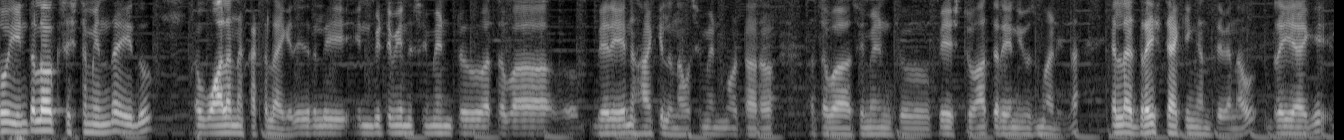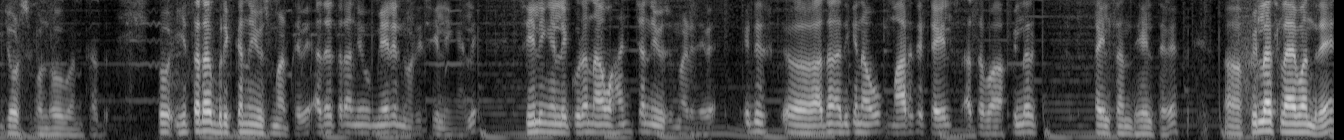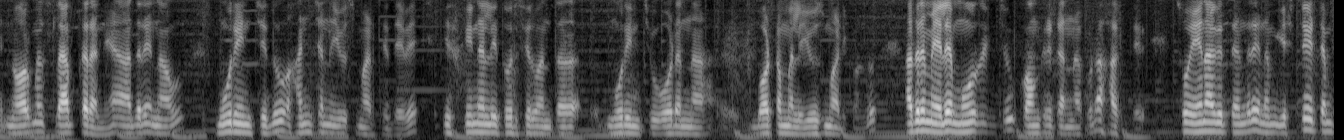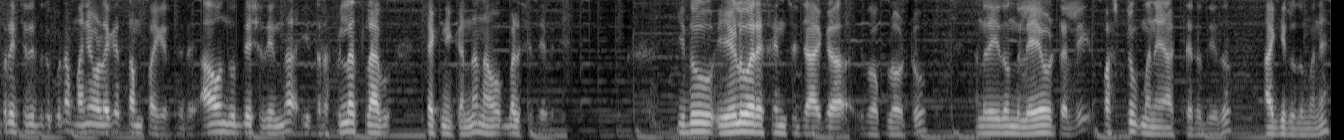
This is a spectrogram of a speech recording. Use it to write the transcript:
ಸೊ ಇಂಟರ್ಲಾಕ್ ಸಿಸ್ಟಮ್ ಇಂದ ಇದು ವಾಲನ್ನು ಕಟ್ಟಲಾಗಿದೆ. ಇದರಲ್ಲಿ ಇನ್ ಬಿಟ್ವೀನ್ ಸಿಮೆಂಟ್ ಅಥವಾ ಬೇರೆ ಏನು ಹಾಕಿಲ್ಲ ನಾವು ಸಿಮೆಂಟ್ ಮೋಟಾರ್ ಅಥವಾ ಸಿಮೆಂಟ್ ಪೇಸ್ಟ್ ಆ ಥರ ಏನು ಯೂಸ್ ಮಾಡಿಲ್ಲ. ಎಲ್ಲ ಡ್ರೈ ಸ್ಟ್ಯಾಕಿಂಗ್ ಅಂತೇವೆ ನಾವು. ಡ್ರೈ ಆಗಿ ಜೋಡಿಸ್ಕೊಂಡು ಹೋಗುವಂಥದ್ದು. ಸೊ ಈ ಥರ ಬ್ರಿಕ್ಕನ್ನು ಯೂಸ್ ಮಾಡ್ತೇವೆ. ಅದೇ ಥರ ನೀವು ಮೇಲೆ ನೋಡಿ ಸೀಲಿಂಗಲ್ಲಿ ಸೀಲಿಂಗಲ್ಲಿ ಕೂಡ ನಾವು ಹಂಚನ್ನು ಯೂಸ್ ಮಾಡಿದ್ದೇವೆ. ಇಟ್ ಇಸ್ ಅದ, ಅದಕ್ಕೆ ನಾವು ಮಾರುತಿ ಟೈಲ್ಸ್ ಅಥವಾ ಫಿಲ್ಲರ್ ಟೈಲ್ಸ್ ಅಂತ ಹೇಳ್ತೇವೆ. ಫಿಲ್ಲರ್ ಸ್ಲ್ಯಾಬ್ ಅಂದರೆ ನಾರ್ಮಲ್ ಸ್ಲ್ಯಾಬ್ ಥರನೇ ಆದರೆ ನಾವು ಮೂರು ಇಂಚಿದು ಹಂಚನ್ನು ಯೂಸ್ ಮಾಡ್ತಿದ್ದೇವೆ. ಈ ಸ್ಕ್ರೀನಲ್ಲಿ ತೋರಿಸಿರುವಂಥ ಮೂರು ಇಂಚು ಓಡನ್ನು ಬಾಟಮಲ್ಲಿ ಯೂಸ್ ಮಾಡಿಕೊಂಡು, ಅದರ ಮೇಲೆ ಮೂರು ಇಂಚು ಕಾಂಕ್ರೀಟನ್ನು ಕೂಡ ಹಾಕ್ತೇವೆ. ಸೊ ಏನಾಗುತ್ತೆ ಅಂದರೆ ನಮಗೆ ಎಷ್ಟೇ ಟೆಂಪರೇಚರ್ ಇದ್ದರೂ ಕೂಡ ಮನೆಯೊಳಗೆ ತಂಪಾಗಿರ್ತದೆ. ಆ ಒಂದು ಉದ್ದೇಶದಿಂದ ಈ ಥರ ಫಿಲ್ಲರ್ ಸ್ಲ್ಯಾಬ್ ಟೆಕ್ನಿಕನ್ನು ನಾವು ಬಳಸಿದ್ದೇವೆ. ಇದು ಏಳುವರೆ ಸೆನ್ಸ್ ಜಾಗ ಇರುವ ಪ್ಲಾಟು ಅಂದರೆ ಇದೊಂದು ಲೇಔಟಲ್ಲಿ ಫಸ್ಟು ಮನೆ ಆಗ್ತಾ ಇರೋದು ಇದು, ಆಗಿರೋದು ಮನೆ.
